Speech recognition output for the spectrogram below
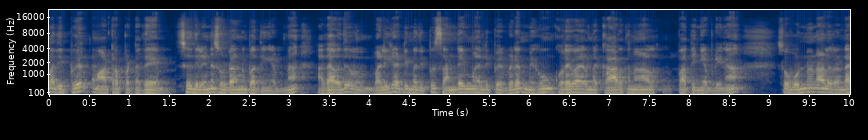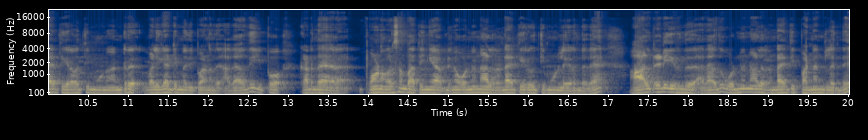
மதிப்பு மாற்றப்பட்டது. ஸோ இதில் என்ன சொல்கிறாங்கன்னு பார்த்தீங்க அப்படின்னா அதாவது வழிகாட்டி மதிப்பு சந்தை மதிப்பை விட மிகவும் குறைவாக இருந்த காரணத்தினால் பார்த்தீங்க அப்படின்னா ஸோ ஒன்று நாலு ரெண்டாயிரத்தி இருபத்தி மூணு அன்று வழிகாட்டி மதிப்பானது அதாவது இப்போது கடந்த போன வருஷம் பார்த்தீங்க அப்படின்னா ஒன்று நாலு ரெண்டாயிரத்தி இருபத்தி மூணில் இருந்தது. ஆல்ரெடி இருந்தது. அதாவது ஒன்று நாலு ரெண்டாயிரத்தி பன்னெண்டுலேருந்து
